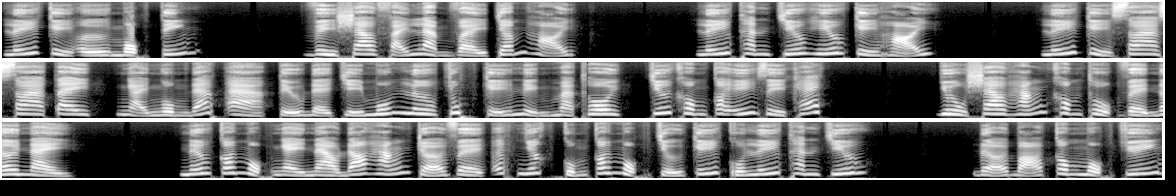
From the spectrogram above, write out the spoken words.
Lý Kỳ ừ một tiếng. Vì sao phải làm vậy chấm hỏi. Lý Thanh Chiếu hiếu kỳ hỏi. Lý Kỳ xoa xoa tay, ngại ngùng đáp à, tiểu đệ chỉ muốn lưu chút kỷ niệm mà thôi, chứ không có ý gì khác. Dù sao hắn không thuộc về nơi này. Nếu có một ngày nào đó hắn trở về, ít nhất cũng có một chữ ký của Lý Thanh Chiếu. Đỡ bỏ công một chuyến.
